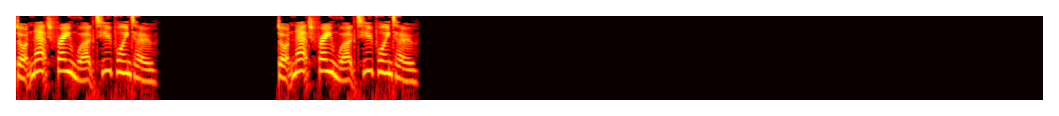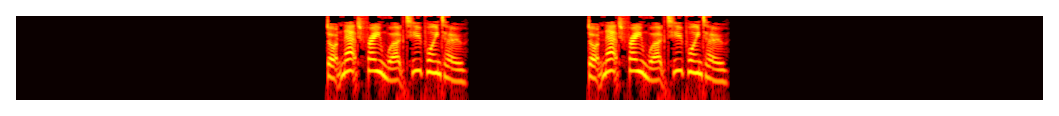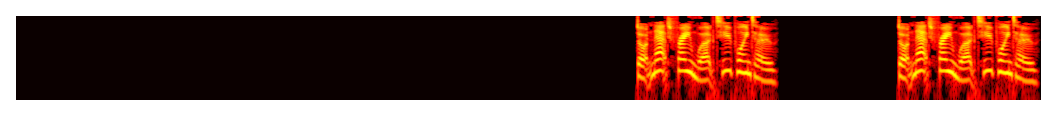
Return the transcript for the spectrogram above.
.NET Framework 2.0 .NET Framework 2.0 .NET Framework 2.0 .NET Framework 2.0 .NET Framework 2.0 .NET Framework 2.0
